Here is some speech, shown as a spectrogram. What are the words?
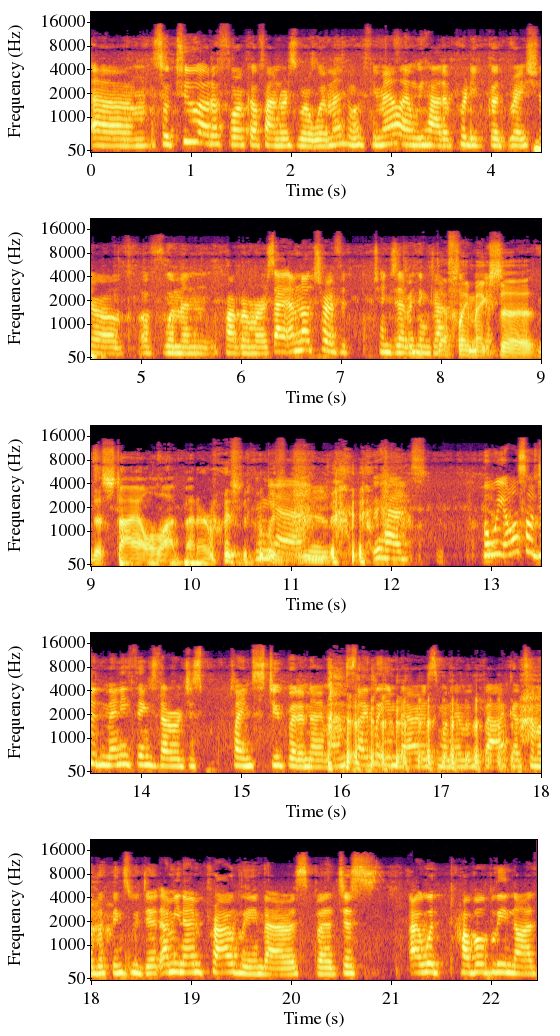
um, so two out of four co-founders were women, were female, and we had a pretty good ratio of, of women programmers. I, I'm not sure if it changes everything. Definitely makes the the style a lot better. with- with- Yeah, we had, but we also did many things that were just plain stupid, and I'm, I'm slightly embarrassed when I look back at some of the things we did. I mean, I'm proudly embarrassed, but just I would probably not.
